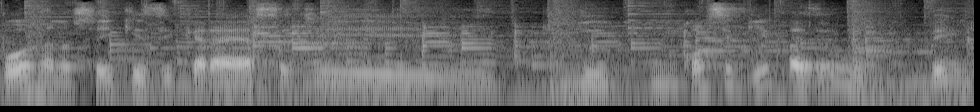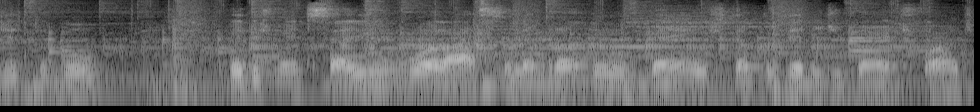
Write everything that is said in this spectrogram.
porra, não sei que zica era essa de, de conseguir fazer um bendito gol. Felizmente saiu um golaço, lembrando bem os tempos dele de Brentford.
